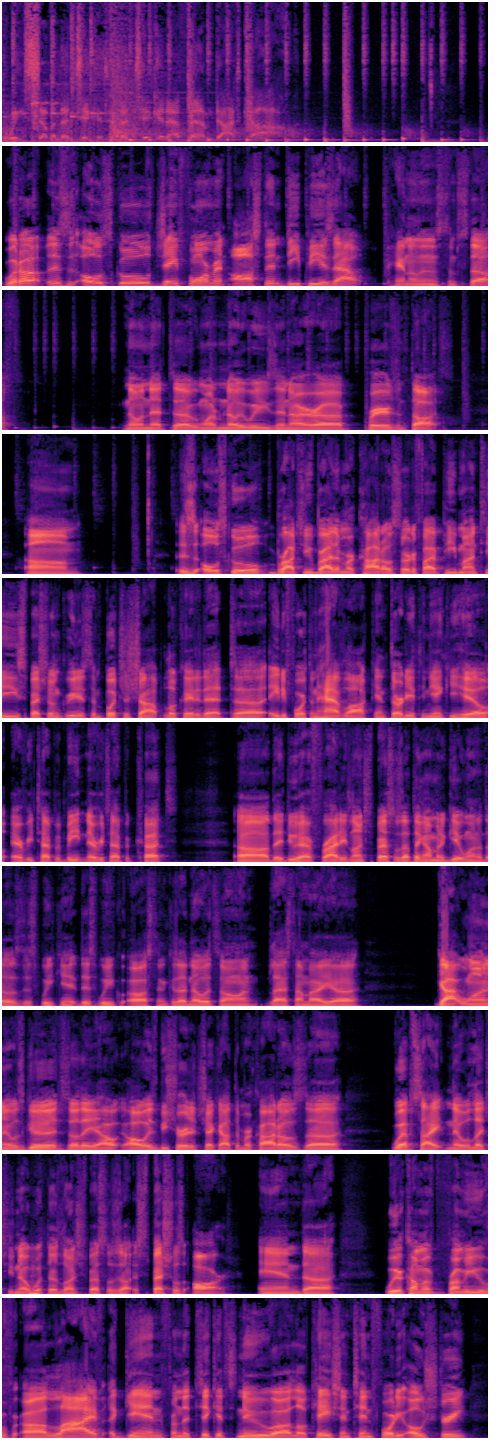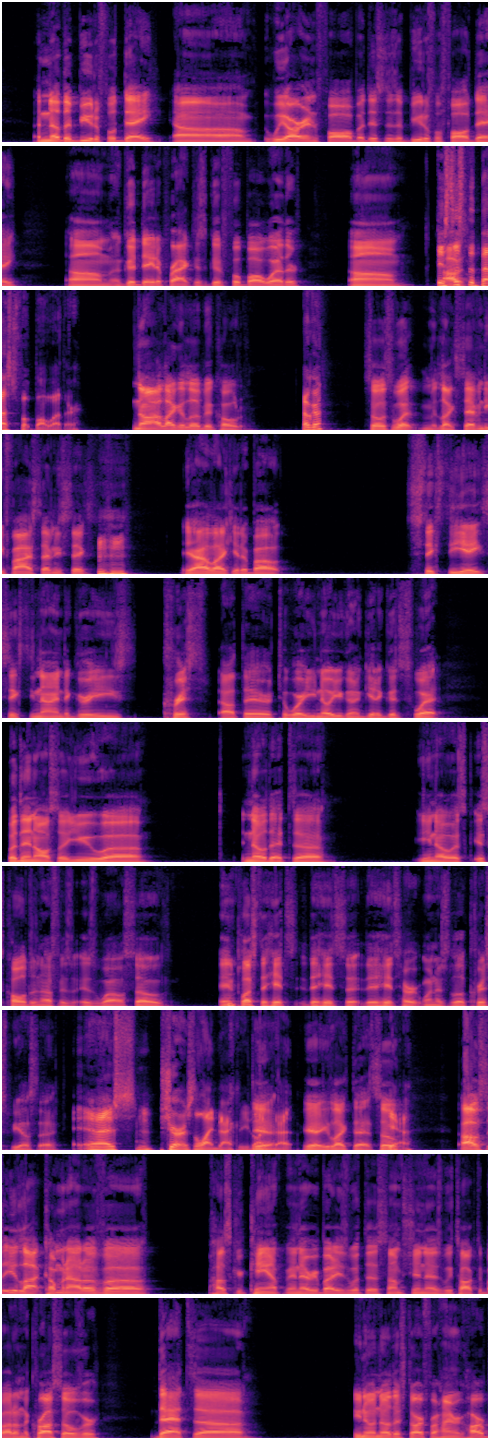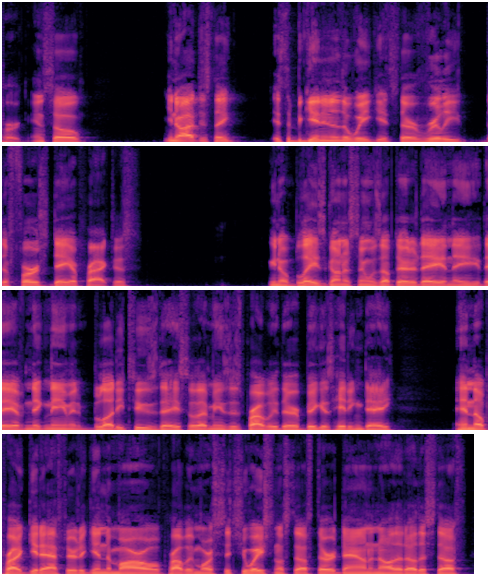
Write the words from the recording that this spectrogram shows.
1037 The Ticket and theticketfm.com. What up? This is old school. Jay Foreman, Austin. DP is out handling some stuff. Knowing that uh, we want him to know he's in our uh, prayers and thoughts. Um, this is old school. Brought to you by the Mercado Certified Piedmontese Special Ingredients and Butcher Shop, located at uh, 84th and Havelock and 30th and Yankee Hill. Every type of meat and every type of cut. Uh, they do have Friday lunch specials. I think I'm going to get one of those this weekend, this week, Austin, because I know it's on. Last time I uh, got one, it was good. So they al- always be sure to check out the Mercado's uh, website, and they will let you know what their lunch specials are, specials are. And uh, we're coming from you uh, live again from the tickets new uh, location, 1040 O Street. Another beautiful day. Um, we are in fall, but this is a beautiful fall day. Um, a good day to practice, good football weather. Um, Is this was- the best football weather? no, I like it a little bit colder. Okay. So it's what, like 75, 76? Mhm. Yeah, I like it about 68, 69 degrees crisp out there to where you know you're going to get a good sweat. But then also you uh, know that, uh, you know, it's, it's cold enough as, as well. So, and plus the hits, the hits, uh, the hits hurt when it's a little crispy outside. Uh, s- sure, as a linebacker, you yeah. like that. Yeah, you like that. So Yeah. obviously a lot coming out of uh, Husker camp, and everybody's with the assumption, as we talked about on the crossover, that uh, you know another start for Heinrich Haarberg, and so you know I just think it's the beginning of the week. It's their really the first day of practice. You know, Blaze Gunnarsson was up there today, and they they have nicknamed it Bloody Tuesday, so that means it's probably their biggest hitting day and they'll probably get after it again tomorrow. Probably more situational stuff, third down, and all that other stuff.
